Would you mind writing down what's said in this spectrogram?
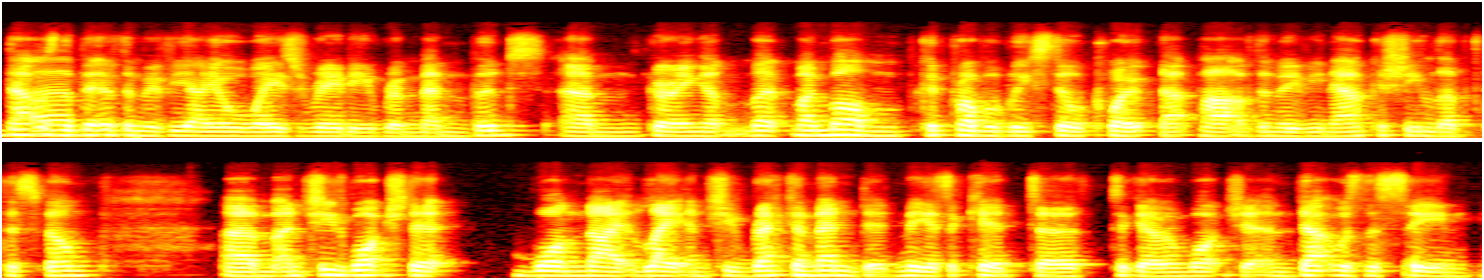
That was the Um, bit of the movie I always really remembered um, growing up. My, my mom could probably still quote that part of the movie now because she loved this film. Um, and she'd watched it one night late and she recommended me as a kid to, to go and watch it. And that was the scene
